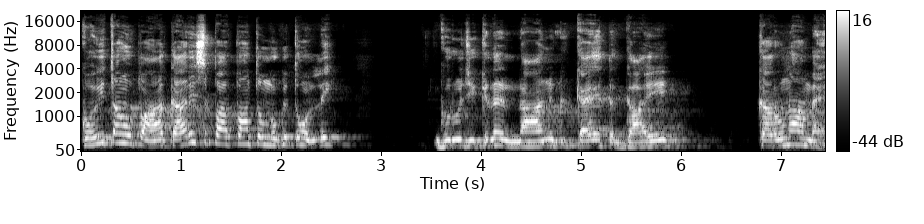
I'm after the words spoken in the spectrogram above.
ਕੋਈ ਤਾਂ ਉਪਾਅ ਕਰ ਇਸ ਪਾਪਾਂ ਤੋਂ ਮੁਕਤ ਹੋਣ ਲਈ। ਗੁਰੂ ਜੀ ਕਹਿੰਦੇ, ਨਾਨਕ ਕਹਿਤ ਗਾਏ ਕਰੁਣਾ ਮੈਂ।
